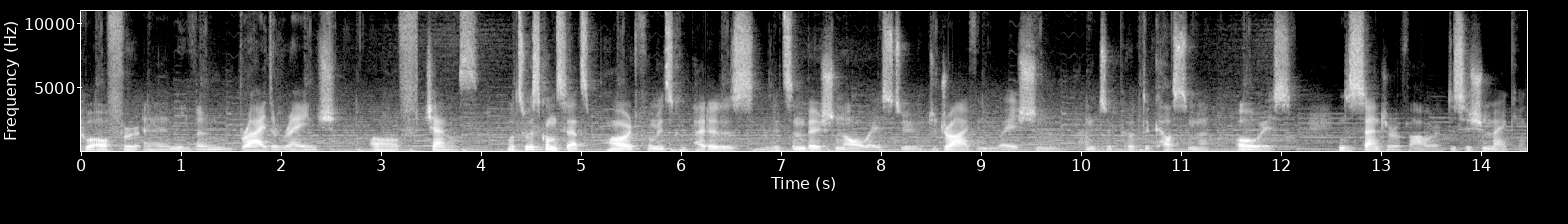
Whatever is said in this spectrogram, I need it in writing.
to offer an even brighter range of channels. What Swisscom sets apart from its competitors is its ambition always to, to drive innovation and to put the customer always in the center of our decision making.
